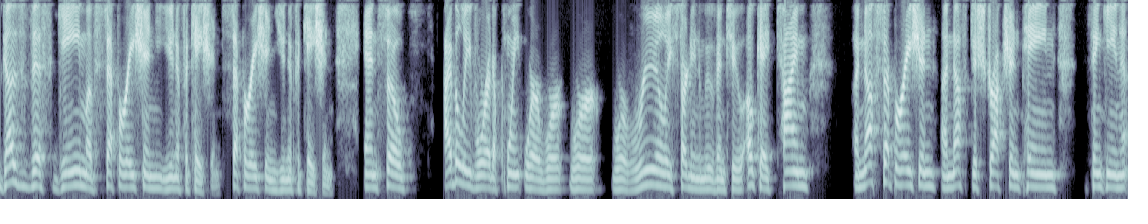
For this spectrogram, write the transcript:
does this game of separation unification, separation unification, and so. I believe we're at a point where we're we're we're really starting to move into okay, time enough separation, enough destruction, pain, thinking uh,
